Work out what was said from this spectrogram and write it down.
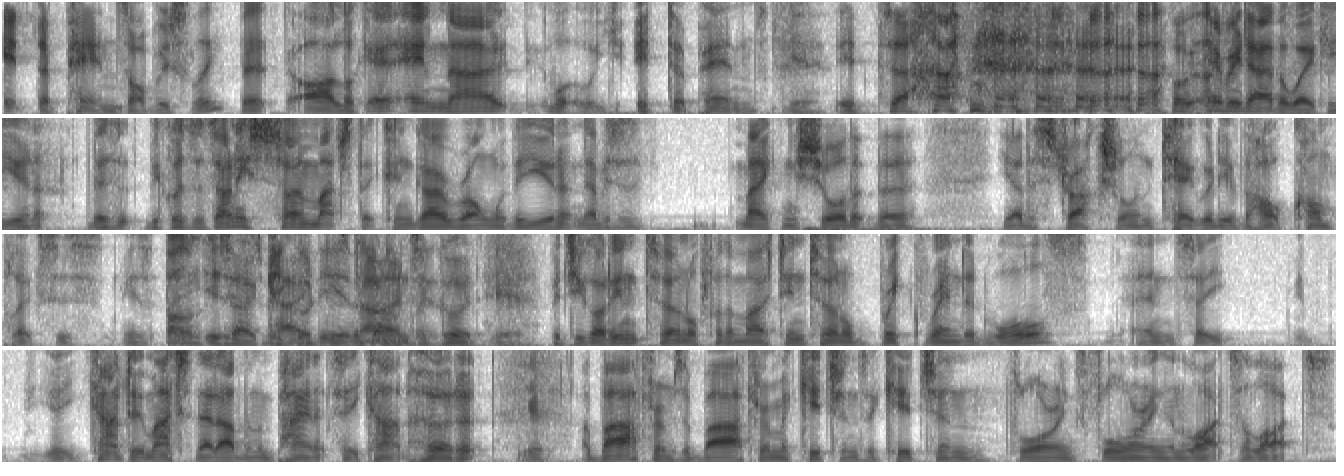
it depends, obviously, but oh, look, and, and no, well, it depends. Yeah, it um, look, every day of the week a unit. There's because there's only so much that can go wrong with a unit. Now, this is making sure that the yeah the structural integrity of the whole complex is is, is okay. The, the bones are good, yeah. but you got internal for the most internal brick rendered walls, and so. You, you can't do much of that other than paint it, so you can't hurt it. Yep. A bathroom's a bathroom, a kitchen's a kitchen, flooring's flooring, and lights are lights.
